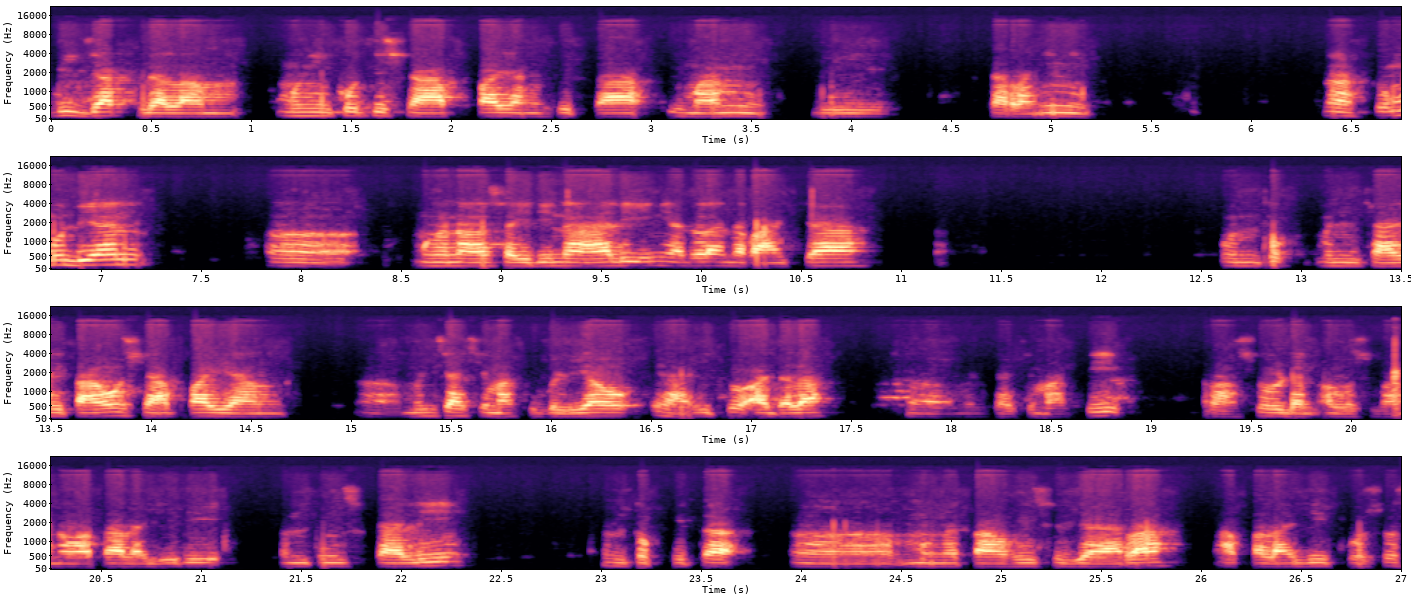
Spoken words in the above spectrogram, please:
bijak dalam mengikuti siapa yang kita imami di sekarang ini. Nah, kemudian uh, mengenal Sayyidina Ali ini adalah neraca untuk mencari tahu siapa yang uh, mencaci maki beliau ya itu adalah uh, mencaci maki Rasul dan Allah Subhanahu wa taala. Jadi penting sekali untuk kita uh, mengetahui sejarah apalagi khusus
